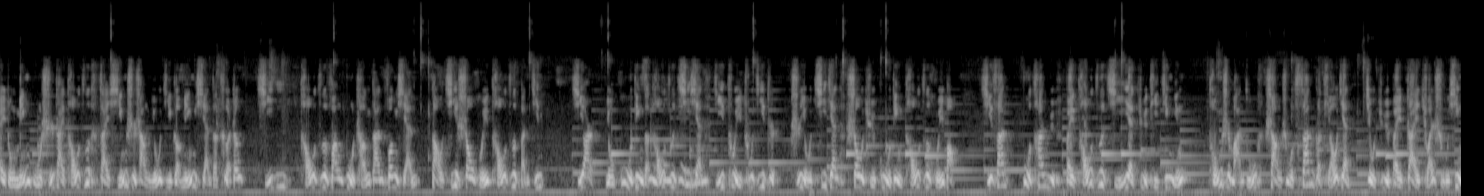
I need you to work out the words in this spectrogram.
这种名股实债投资在形式上有几个明显的特征：其一，投资方不承担风险，到期收回投资本金；其二，有固定的投资期限及退出机制，持有期间收取固定投资回报；其三，不参与被投资企业具体经营。同时满足上述三个条件，就具备债权属性，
